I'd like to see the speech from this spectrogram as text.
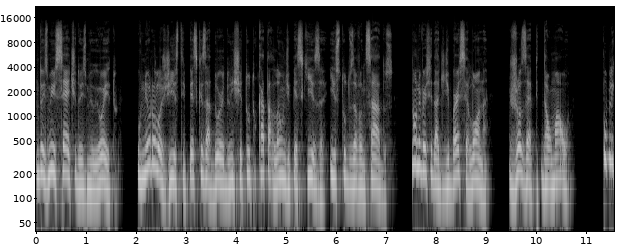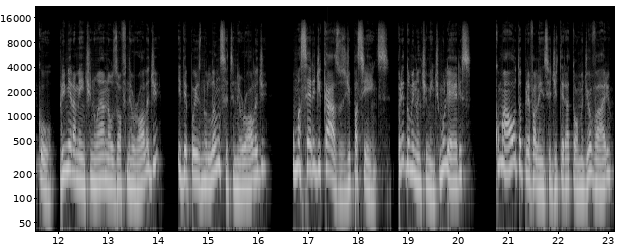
Em 2007 e 2008, o neurologista e pesquisador do Instituto Catalão de Pesquisa e Estudos Avançados, na Universidade de Barcelona, Josep Dalmau, publicou, primeiramente no Annals of Neurology e depois no Lancet Neurology, uma série de casos de pacientes, predominantemente mulheres, com uma alta prevalência de teratoma de ovário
